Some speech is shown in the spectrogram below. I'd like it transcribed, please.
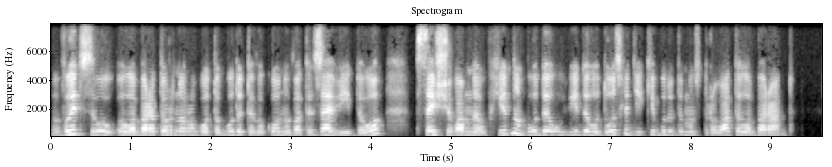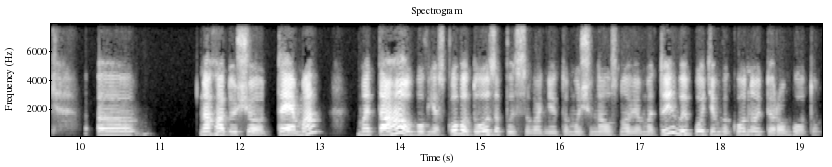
Ви цю лабораторну роботу будете виконувати за відео. Все, що вам необхідно, буде у відеодосліді, який буде демонструвати лаборант. Е, нагадую, що тема, мета обов'язково до записування, тому що на основі мети ви потім виконуєте роботу.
